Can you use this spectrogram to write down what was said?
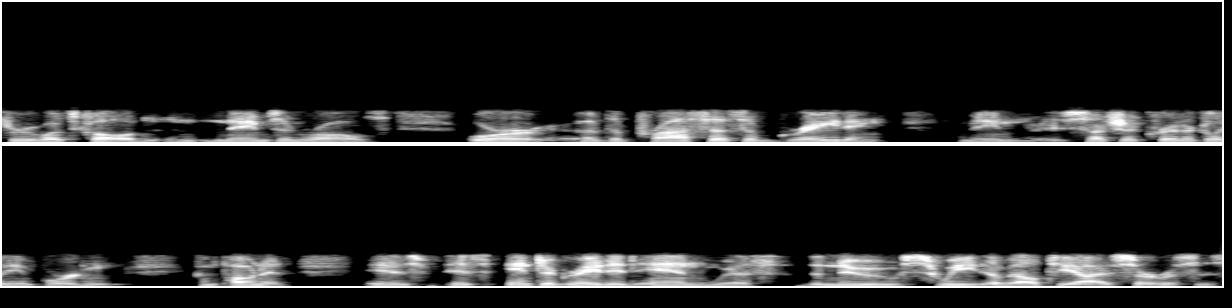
through what's called names and roles or uh, the process of grading. I mean, is such a critically important component is is integrated in with the new suite of LTI services.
